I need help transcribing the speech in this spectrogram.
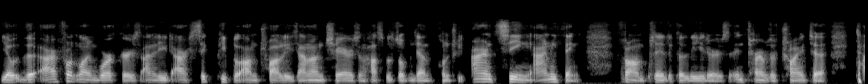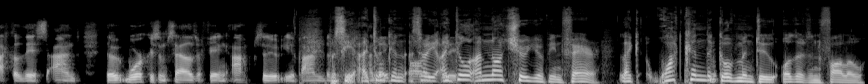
you know, the, our frontline workers and indeed our sick people on trolleys and on chairs in hospitals up and down the country aren't seeing anything from political leaders in terms of trying to tackle this. And the workers themselves are feeling absolutely abandoned. But see, I don't. Sorry, I don't. I'm not sure you're being fair Like, what can the government do other than follow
